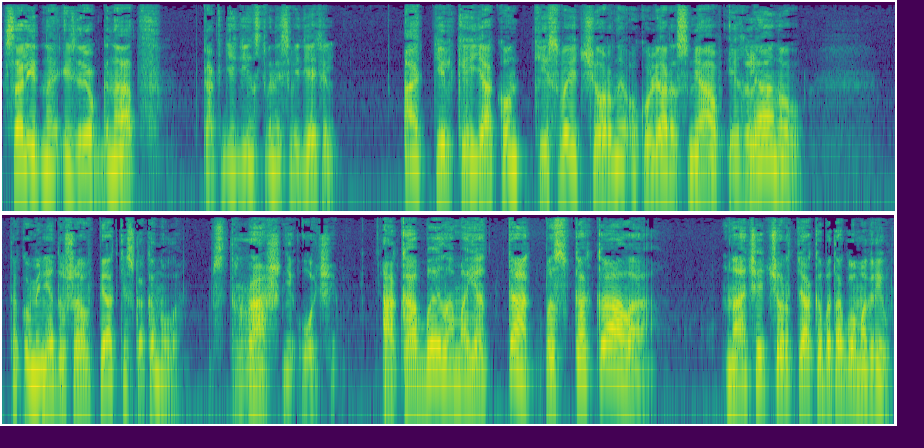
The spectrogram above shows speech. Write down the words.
солідно изрек Гнат, как единственный свидетель, а тільки як он ті свої чорні окуляри сняв і глянув, так у мене душа в п'ятки скаканула. Страшні очі. А кобыла моя так поскакала, наче чертяка батагом огрив.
